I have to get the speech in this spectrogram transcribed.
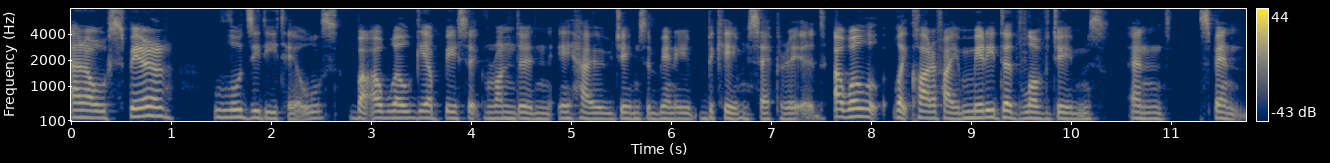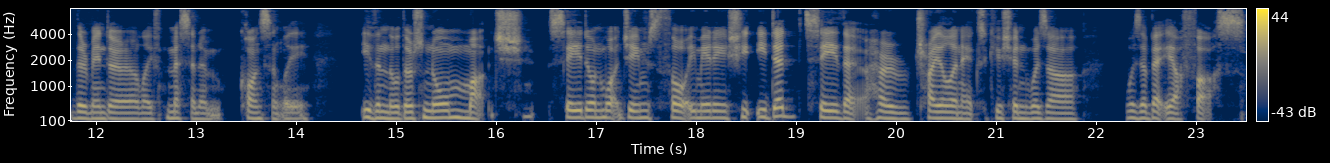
and I'll spare loads of details, but I will give a basic rundown of how James and Mary became separated. I will like clarify Mary did love James and spent the remainder of her life missing him constantly. Even though there's no much said on what James thought of Mary, she he did say that her trial and execution was a was a bit of a fuss.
